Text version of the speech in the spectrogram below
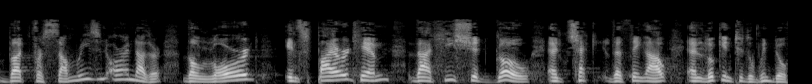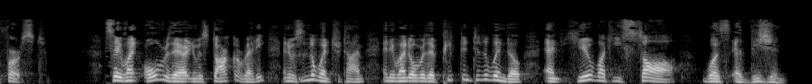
but for some reason or another, the Lord inspired him that he should go and check the thing out and look into the window first. So he went over there and it was dark already and it was in the wintertime and he went over there, peeped into the window and here what he saw was a vision.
